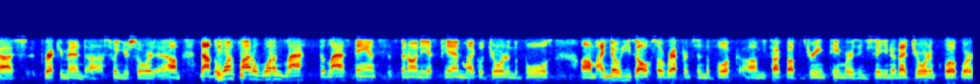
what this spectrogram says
uh, recommend uh, Swing Your Sword. Um, now the one final one, last the Last Dance. It's been on ESPN. Michael Jordan, the Bulls. Um, I know he's also referenced in the book. Um, you talk about the Dream Teamers, and you say, you know, that Jordan quote where,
